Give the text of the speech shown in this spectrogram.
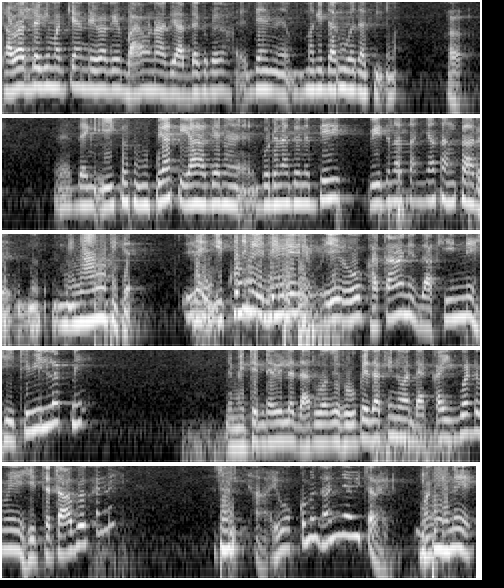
තව අත්දැකීමක් කියන්නේ ඒ වගේ භාවනාදී අත්දැකපේක. දැන් මගේ දරුවා දකින්නවා. ඔව්. දැන් ඒක රූපයක් එයා ගැන ගොඩනගන දේ වේදනා සංඥා සංකාර මේ නාම ටික. දැන් ඒ එතන කොහොමද නෙවෙයි ඒ ඕ කතානේ දකින්නේ හිතවිල්ලක් නේ. දැන් මෙතෙන්ට ඇවිල්ලා දරුවගේ රූපේ දකින්නවා දැක්කයි කිව්වට මේ හිතට ආව එකනේ. සංඥා ඒ ඔක්කොම සංඥා විතරයි. මම කියන්නේ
